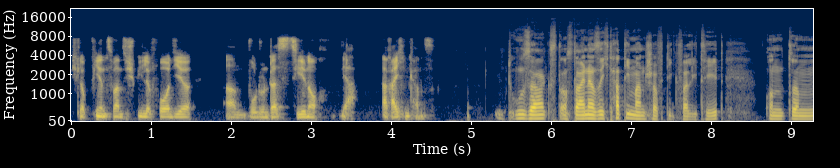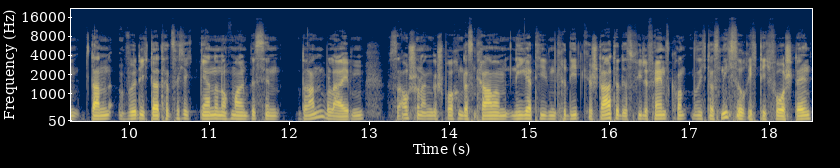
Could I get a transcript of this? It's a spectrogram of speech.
ich glaube, 24 Spiele vor dir, ähm, wo du das Ziel noch ja, erreichen kannst. Du sagst, aus deiner Sicht hat die Mannschaft die Qualität. Und ähm, dann würde ich da tatsächlich gerne noch mal ein bisschen dranbleiben. Das ist auch schon angesprochen, dass Kramer mit negativem Kredit gestartet ist. Viele Fans konnten sich das nicht so richtig vorstellen.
